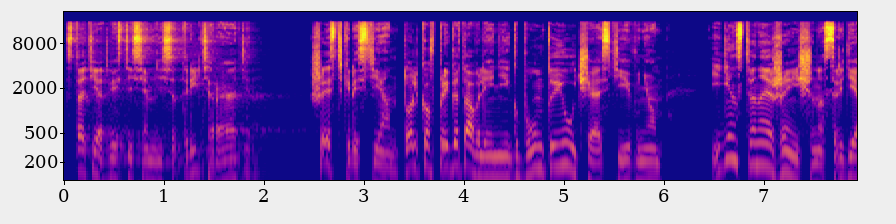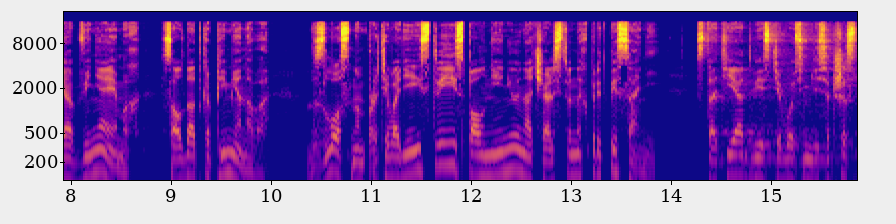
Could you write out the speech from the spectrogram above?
Статья 273-1. Шесть крестьян только в приготовлении к бунту и участии в нем. Единственная женщина среди обвиняемых, солдатка Пименова, в злостном противодействии исполнению начальственных предписаний. Статья 286.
